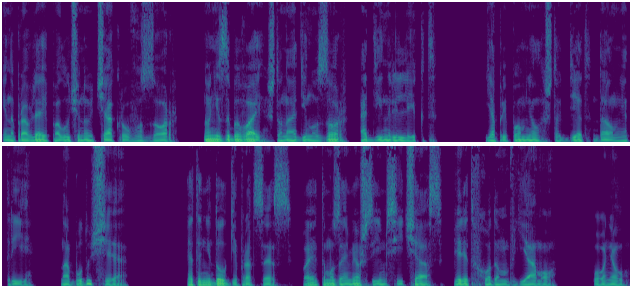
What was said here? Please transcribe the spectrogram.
и направляй полученную чакру в узор. Но не забывай, что на один узор один реликт. Я припомнил, что дед дал мне три. На будущее? Это недолгий процесс, поэтому займешься им сейчас, перед входом в яму. Понял.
